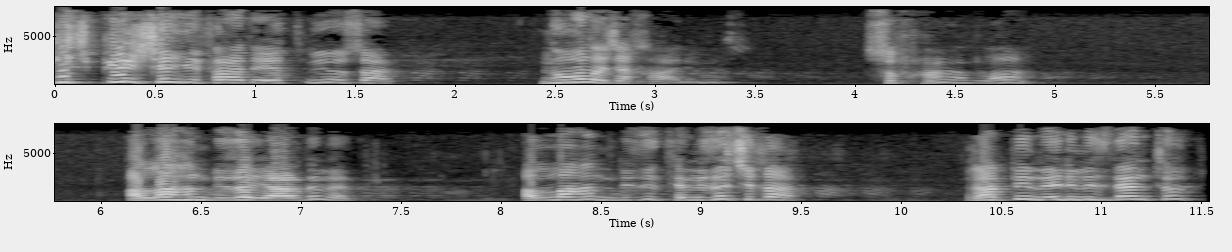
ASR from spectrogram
hiçbir şey ifade etmiyorsa ne olacak halimiz? Subhanallah. Allah'ım bize yardım et. Allah'ım bizi temize çıkar. Rabbim elimizden tut.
